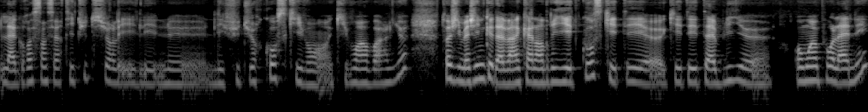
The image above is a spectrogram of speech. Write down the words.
la grosse incertitude sur les, les, futures courses qui vont, qui vont avoir lieu. Toi, j'imagine que tu avais un calendrier de courses qui était, euh, qui était établi euh, au moins pour l'année.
